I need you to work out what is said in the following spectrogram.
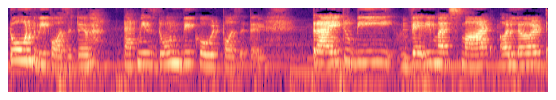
don't be positive. That means don't be COVID positive. Try to be very much smart, alert,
